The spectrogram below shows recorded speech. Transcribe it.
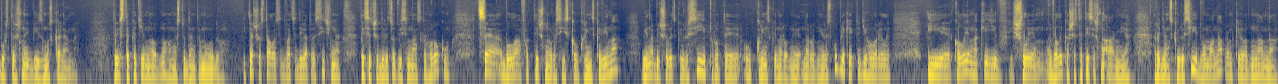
був страшний бій з москалями. 300 катів на одного на студента молодого. І те, що сталося 29 січня 1918 року, це була фактично російсько-українська війна, війна більшовицької Росії проти Української Народної, Народної Республіки, як тоді говорили. І коли на Київ йшли велика шеститисячна армія радянської Росії, двома напрямки: одна на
